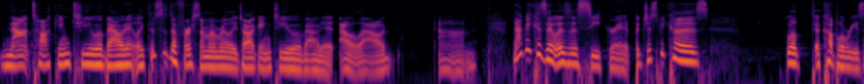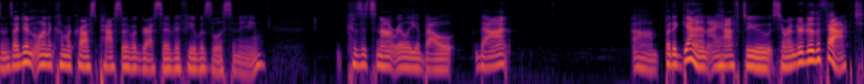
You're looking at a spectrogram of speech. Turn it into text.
not talking to you about it. Like this is the first time I'm really talking to you about it out loud. Um not because it was a secret, but just because well, a couple reasons. I didn't want to come across passive aggressive if he was listening because it's not really about that. Um, but again, I have to surrender to the fact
